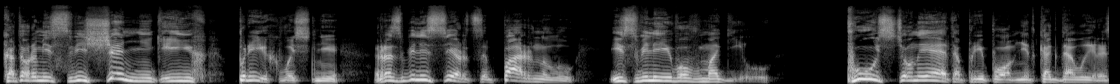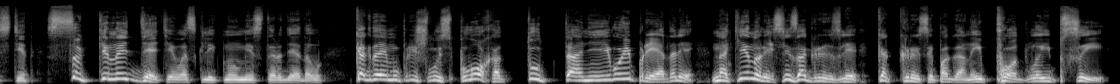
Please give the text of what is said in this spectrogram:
которыми священники их прихвостни разбили сердце Парнулу и свели его в могилу. «Пусть он и это припомнит, когда вырастет!» «Сукины дети!» — воскликнул мистер Дедл. «Когда ему пришлось плохо, тут-то они его и предали, накинулись и загрызли, как крысы поганые, подлые псы.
